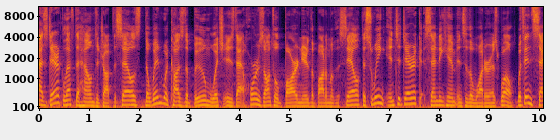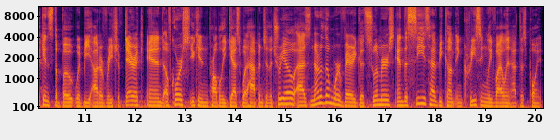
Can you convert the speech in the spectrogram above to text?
As Derek left the helm to drop the sails, the wind would cause the boom, which is that horizontal bar near the bottom of the sail, to swing into Derek, sending him into the water as well. Within seconds, the boat would be out of reach of Derek, and of course, you can probably guess what happened to the trio, as none of them were very good swimmers, and the seas have become increasingly violent at this point.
